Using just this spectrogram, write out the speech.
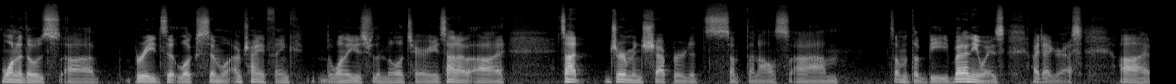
one of those uh, breeds that looks similar. I'm trying to think the one they use for the military. It's not a, uh, it's not German Shepherd. It's something else. Um, something with a B. But anyways, I digress. Uh,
